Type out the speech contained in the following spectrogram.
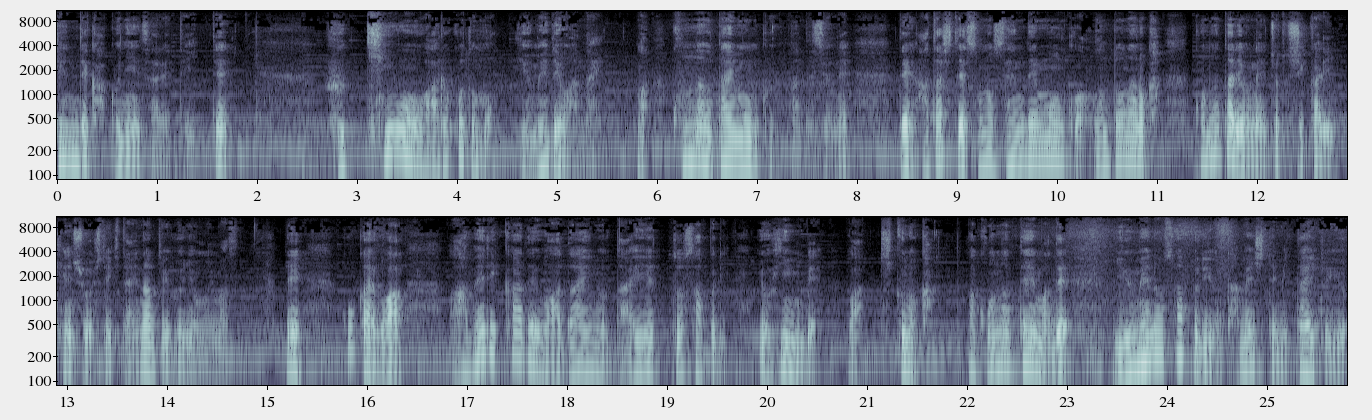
験で確認されていて腹筋を割ることも夢ではない、まあ、こんな歌い文句なんですよね。で果たしてその宣伝文句は本当なのかこの辺りをねちょっとしっかり検証していきたいなというふうに思います。で今回はアメリカで話題のダイエットサプリヨヒンベは効くのか、まあ、こんなテーマで夢のサプリを試してみたいという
